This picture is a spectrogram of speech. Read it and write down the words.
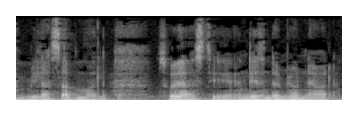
የሚል ሀሳብም አለ። so እንዴት እንደሚሆን እናየዋለን።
